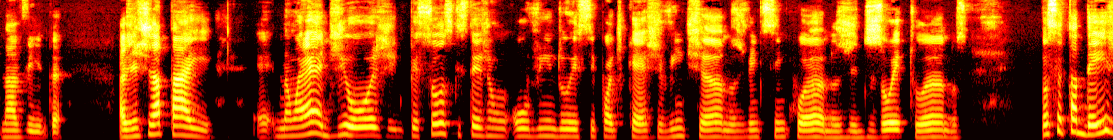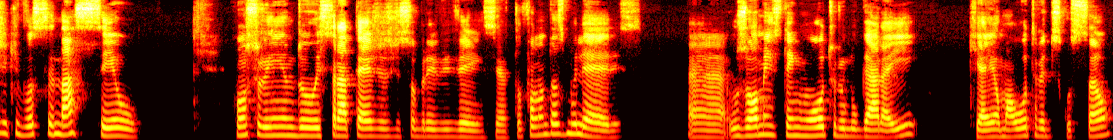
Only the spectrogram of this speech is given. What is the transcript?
na vida. A gente já está aí. É, não é de hoje, pessoas que estejam ouvindo esse podcast de 20 anos, de 25 anos, de 18 anos, você está desde que você nasceu construindo estratégias de sobrevivência. Estou falando das mulheres. Uh, os homens têm um outro lugar aí, que aí é uma outra discussão,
